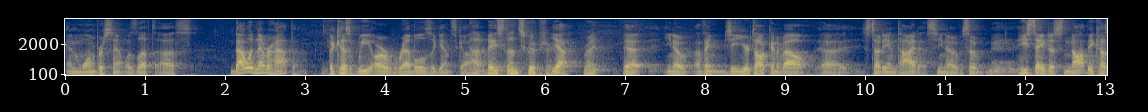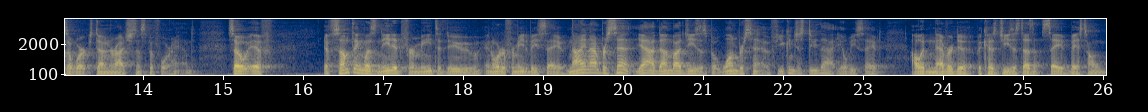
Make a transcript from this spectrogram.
and 1% was left to us, that would never happen because we are rebels against God. Not based on scripture. yeah. Right? Yeah, you know, I think G, you're talking about uh, studying Titus. You know, so he saved us not because of works done in righteousness beforehand. So if if something was needed for me to do in order for me to be saved, 99%, yeah, done by Jesus, but 1%, if you can just do that, you'll be saved. I would never do it because Jesus doesn't save based on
